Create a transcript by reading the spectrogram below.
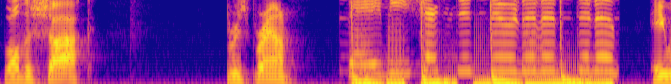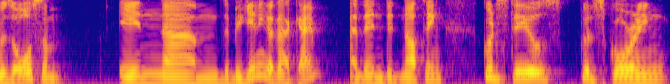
While the Shark, Bruce Brown. He was awesome in um, the beginning of that game and then did nothing. Good steals, good scoring.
